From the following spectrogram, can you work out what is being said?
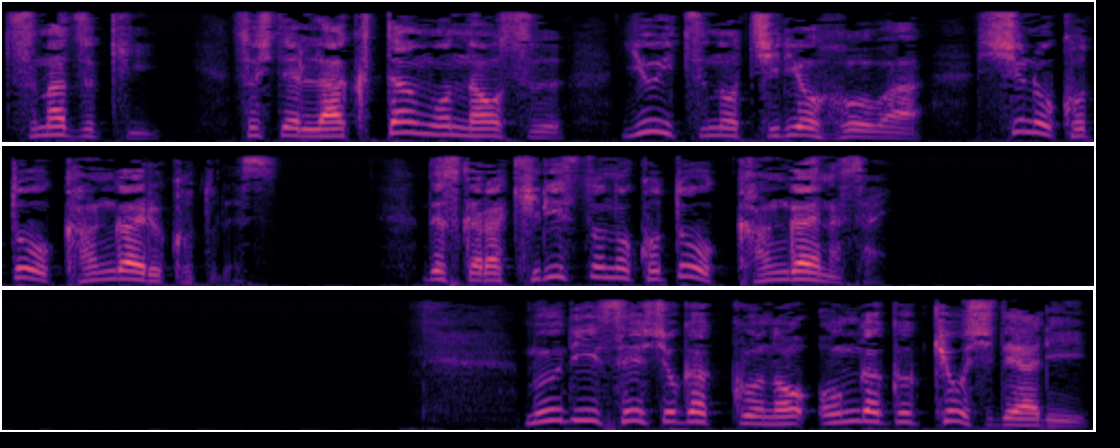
つまずき、そして落胆を治す唯一の治療法は、主のことを考えることです。ですから、キリストのことを考えなさい。ムーディ聖書学校の音楽教師であり、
